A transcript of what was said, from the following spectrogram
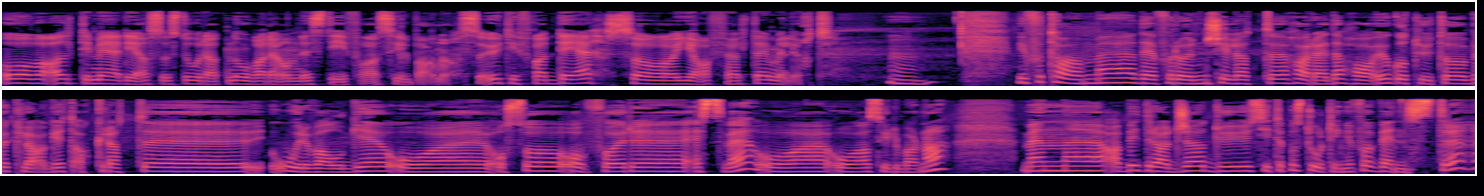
og overalt i media så sto det at nå var det amnesti for asylbarna. Så ut ifra det så ja, følte jeg meg lurt. Mm. Vi får ta med det for ordens skyld at Hareide har jo gått ut og beklaget akkurat eh, ordvalget, og eh, også overfor eh, SV og, og asylbarna. Men Abid Raja, du sitter på Stortinget for Venstre.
